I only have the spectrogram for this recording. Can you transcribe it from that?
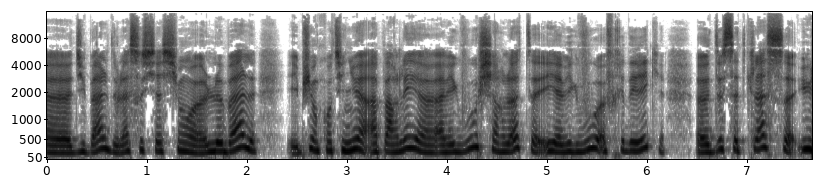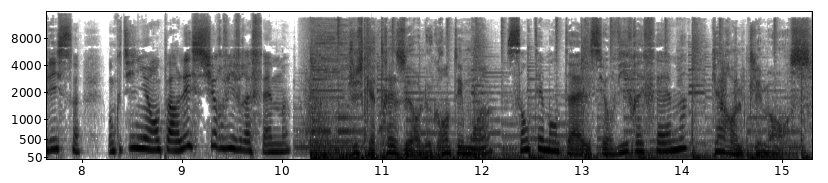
euh, du bal, de l'association euh, Le Bal, et puis on continue à parler avec vous, Charlotte, et avec vous, Frédéric, de cette classe Ulysse. On continue à en parler sur Vivre FM. Jusqu'à 13h, le grand témoin. Santé mentale sur Vivre FM. Carole Clémence.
